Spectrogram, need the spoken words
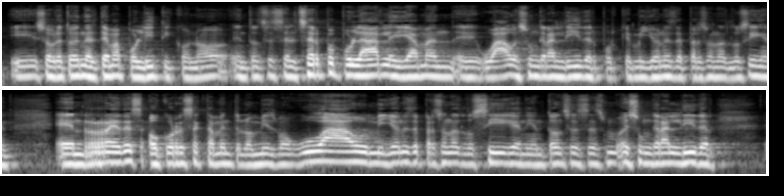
y sobre todo en el tema político, ¿no? Entonces el ser popular le llaman, wow, eh, es un gran líder porque millones de personas lo siguen. En redes ocurre exactamente lo mismo, wow, millones de personas lo siguen y entonces es, es un gran líder.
